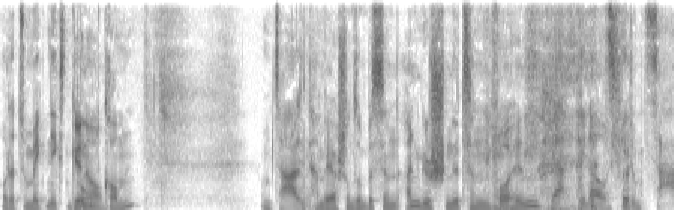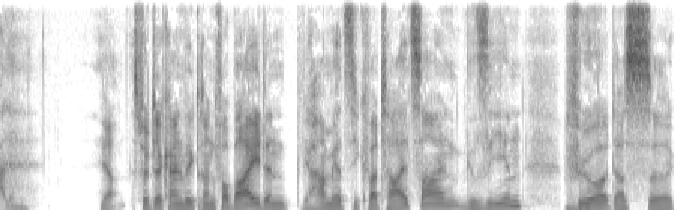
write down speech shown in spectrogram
oder zum nächsten genau. Punkt kommen? Um Zahlen. Den haben wir ja schon so ein bisschen angeschnitten vorhin. Ja, genau, es geht um Zahlen. Ja, es führt ja kein Weg dran vorbei, denn wir haben jetzt die Quartalzahlen gesehen für mhm. das äh,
